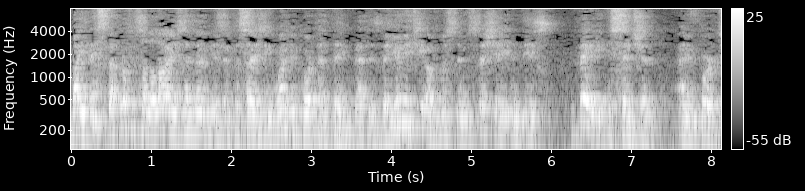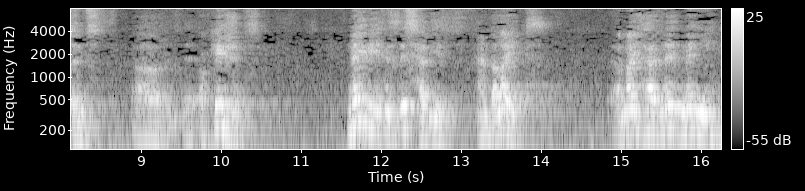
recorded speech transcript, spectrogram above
By this, the Prophet ﷺ is emphasizing one important thing, that is the unity of Muslims, especially in these very essential and important uh, occasions. Maybe it is this hadith and the likes uh, might have led many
